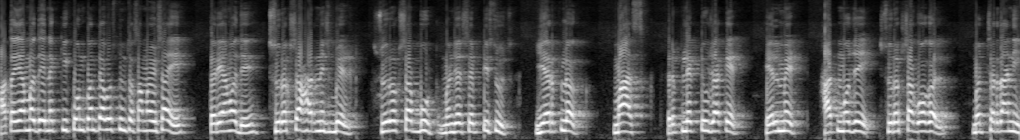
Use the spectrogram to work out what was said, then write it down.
आता यामध्ये नक्की कोणकोणत्या वस्तूंचा समावेश आहे? तर यामध्ये सुरक्षा हार्नेस बेल्ट सुरक्षा बूट म्हणजे safety shoes earplug mask reflective jacket helmet हातमोजे सुरक्षा गोगल मच्छरदाणी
